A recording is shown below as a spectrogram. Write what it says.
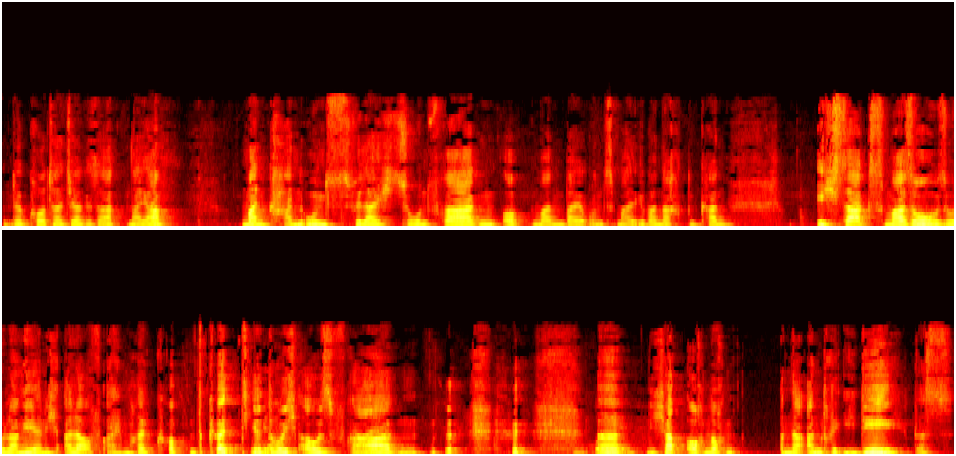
der Kurt hat ja gesagt, na ja, man kann uns vielleicht schon fragen, ob man bei uns mal übernachten kann. Ich sag's mal so, solange ihr nicht alle auf einmal kommt, könnt ihr ja. durchaus fragen. äh, ich habe auch noch eine andere Idee, das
